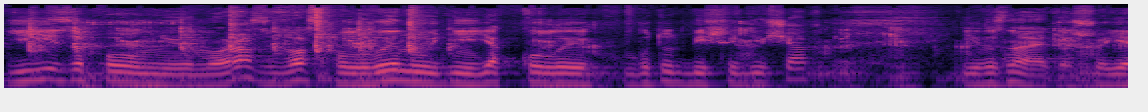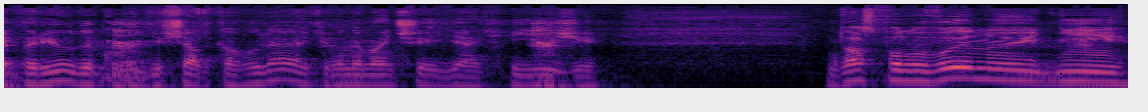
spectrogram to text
її заповнюємо, раз в два з половиною дні, як коли, бо тут більше дівчат. І ви знаєте, що є періоди, коли дівчатка гуляють і вони менше їдять їжі. Два з половиною дні,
